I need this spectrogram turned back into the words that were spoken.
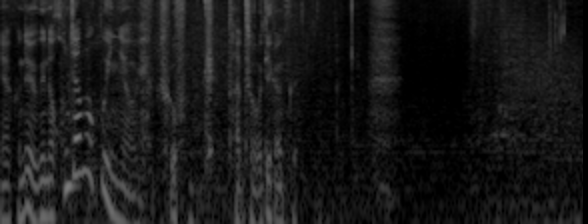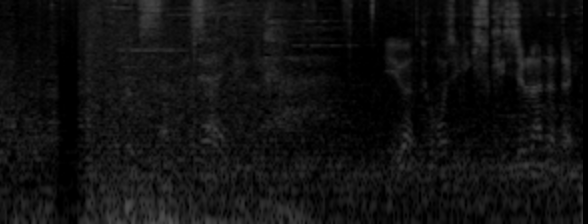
야 근데 여기 나 혼자 먹고 있냐 왜? 그러고 보니까 다들 어디 간 거야 이건 도무지 익숙해지질 않는다니까.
